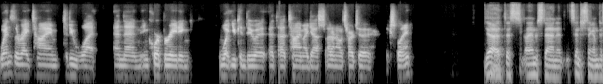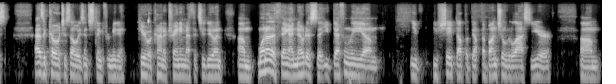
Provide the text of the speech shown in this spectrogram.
when's the right time to do what and then incorporating what you can do at, at that time i guess i don't know it's hard to explain yeah, just I understand it. It's interesting. I'm just as a coach, it's always interesting for me to hear what kind of training methods you're doing. Um, one other thing I noticed that you definitely um, you've you've shaped up a, a, bunch over the last year. Um,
